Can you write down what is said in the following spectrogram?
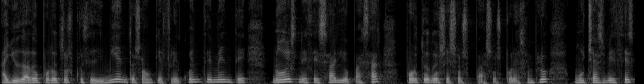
ayudado por otros procedimientos, aunque frecuentemente no es necesario pasar por todos esos pasos. Por ejemplo, muchas veces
